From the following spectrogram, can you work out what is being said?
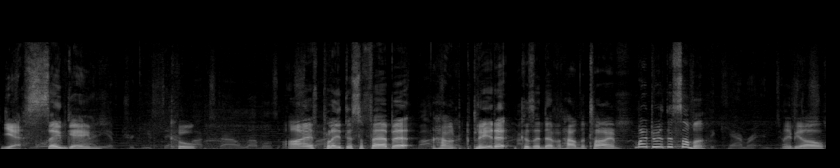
Yes, same game. variety of tricky Cool. I've played this a fair bit. I haven't completed it because I never found the time. Might do it this summer. the camera and touch Maybe I'll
